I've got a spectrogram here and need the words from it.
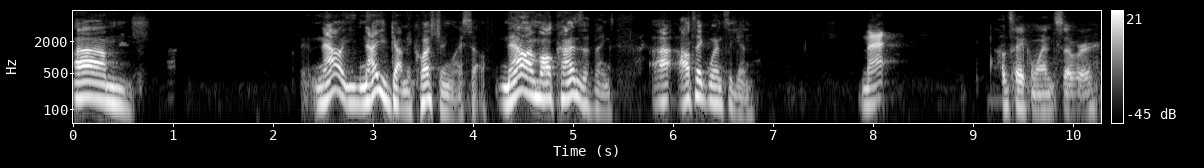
um. Now, now you've got me questioning myself. Now I'm all kinds of things. Uh, I'll take Wentz again. Matt? I'll take Wentz over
